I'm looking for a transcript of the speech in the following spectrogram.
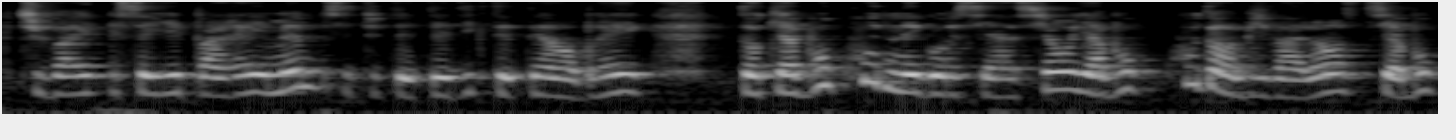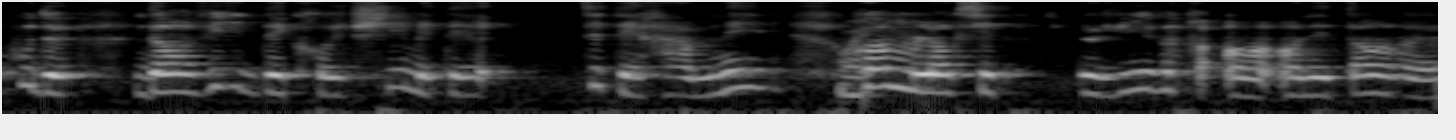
que tu vas essayer pareil, même si tu t'étais dit que tu étais en break, donc, il y a beaucoup de négociations, il y a beaucoup d'ambivalence, il y a beaucoup d'envie de, décrocher, mais tu es ramené. Comme l'anxiété tu peux vivre en, en étant, euh,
